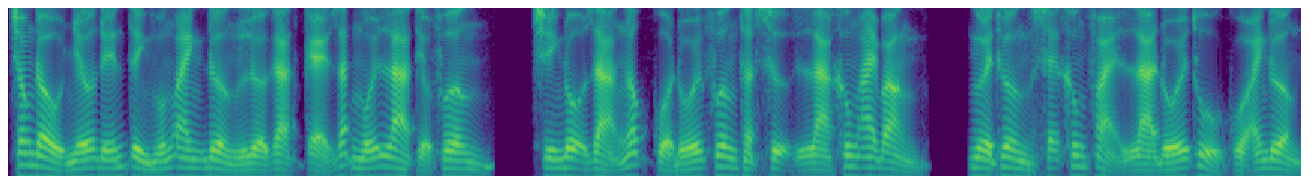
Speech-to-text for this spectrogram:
trong đầu nhớ đến tình huống anh đường lừa gạt kẻ dắt mối là tiểu phương, trình độ giả ngốc của đối phương thật sự là không ai bằng, người thường sẽ không phải là đối thủ của anh đường.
